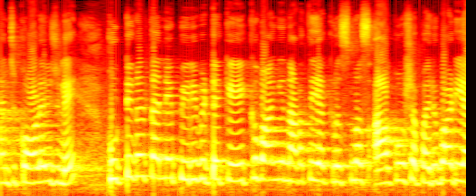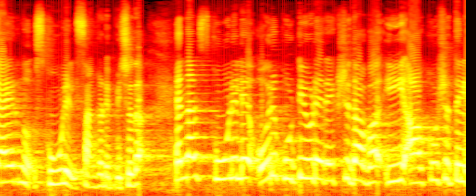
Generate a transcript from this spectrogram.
and കോളേജിലെ കുട്ടികൾ തന്നെ പിരിവിട്ട് കേക്ക് വാങ്ങി നടത്തിയ ക്രിസ്മസ് ആഘോഷ പരിപാടിയായിരുന്നു സ്കൂളിൽ സംഘടിപ്പിച്ചത്. എന്നാൽ സ്കൂളിലെ ഒരു കുട്ടിയുടെ രക്ഷിതാവ് ഈ ആഘോഷത്തിൽ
